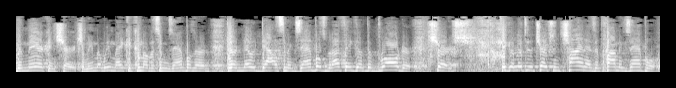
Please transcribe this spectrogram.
the American church. And we, we may could come up with some examples. There are, there are no doubt some examples, but I think of the broader church. We can look to the church in China as a prime example.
